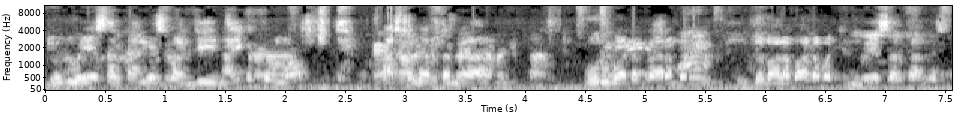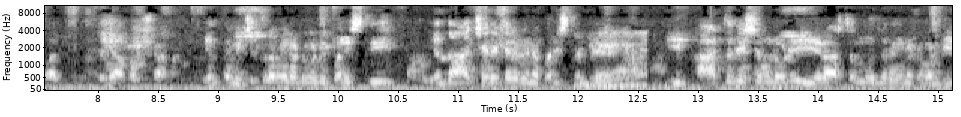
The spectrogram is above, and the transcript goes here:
ఈరోజు వైఎస్ఆర్ కాంగ్రెస్ పార్టీ నాయకత్వంలో రాష్ట్ర వ్యాప్తంగా ఊరుబాట ప్రారంభమైంది ఉద్యమాల బాట పట్టింది వైఎస్ఆర్ కాంగ్రెస్ పార్టీ ప్రజాపక్షాన. ఎంత విచిత్రమైనటువంటి పరిస్థితి ఎంత ఆశ్చర్యకరమైన పరిస్థితి అంటే ఈ భారతదేశంలోనే ఏ రాష్ట్రంలో జరిగినటువంటి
